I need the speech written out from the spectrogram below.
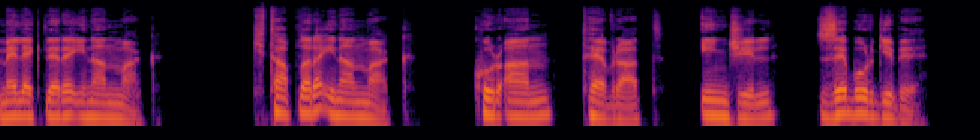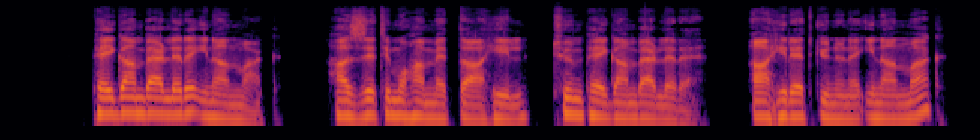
meleklere inanmak, kitaplara inanmak, Kur'an, Tevrat, İncil, Zebur gibi. Peygamberlere inanmak, Hz. Muhammed dahil tüm peygamberlere, ahiret gününe inanmak,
